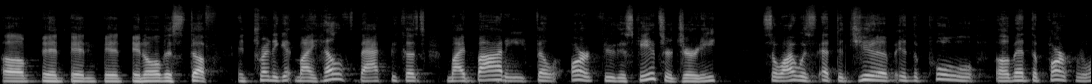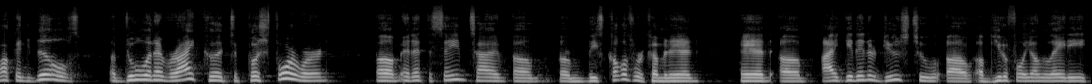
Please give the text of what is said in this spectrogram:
um, and, and, and, and all this stuff and trying to get my health back because my body fell apart through this cancer journey. So I was at the gym, in the pool, um, at the park, walking hills, uh, doing whatever I could to push forward. Um, and at the same time, um, um, these calls were coming in, and um, I get introduced to uh, a beautiful young lady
